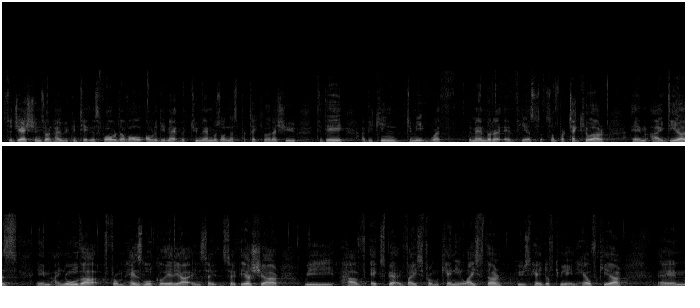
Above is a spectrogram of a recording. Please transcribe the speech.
suggestions on how we can take this forward. I've all, already met with two members on this particular issue today. I'd be keen to meet with the member if he has some particular um, ideas. Um, I know that from his local area in South, South Ayrshire, we have expert advice from Kenny Leicester, who's head of community and healthcare, Um,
